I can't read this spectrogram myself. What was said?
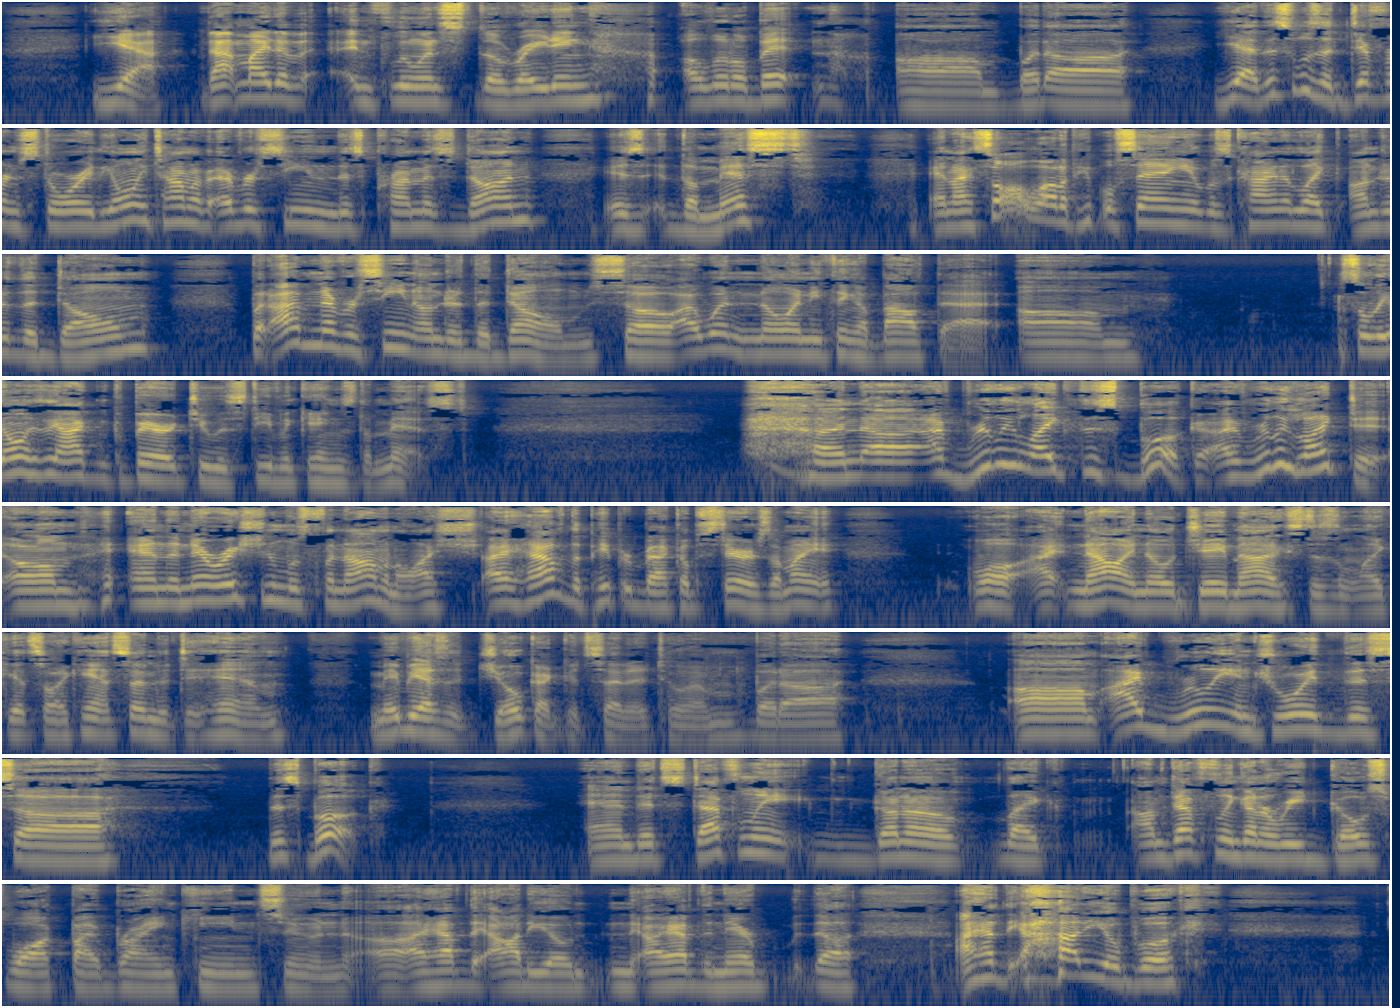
yeah, that might have influenced the rating a little bit. Um, but uh, yeah, this was a different story. The only time I've ever seen this premise done is The Mist. And I saw a lot of people saying it was kind of like Under the Dome. But I've never seen Under the Dome, so I wouldn't know anything about that. Um, so the only thing I can compare it to is Stephen King's The Mist and uh, I really liked this book. I really liked it. Um, and the narration was phenomenal. I I have the paperback upstairs. I might, well, I now I know Jay Maddox doesn't like it, so I can't send it to him. Maybe as a joke, I could send it to him. But uh, um, I really enjoyed this uh, this book, and it's definitely gonna like. I'm definitely gonna read Ghost Walk by Brian Keene soon. Uh, I have the audio. I have the narr. The I have the audiobook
